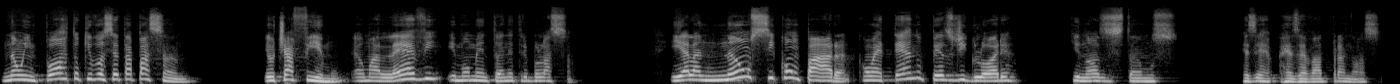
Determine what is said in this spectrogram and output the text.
não importa o que você está passando, eu te afirmo, é uma leve e momentânea tribulação. E ela não se compara com o eterno peso de glória que nós estamos reservado para nós.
